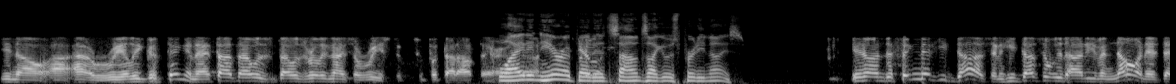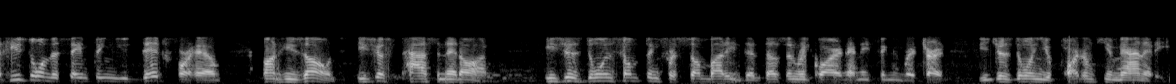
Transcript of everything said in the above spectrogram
you know, uh, a really good thing. And I thought that was that was really nice of Reese to, to put that out there. Well, I didn't uh, hear it, but it sounds like it was pretty nice. You know, and the thing that he does, and he does it without even knowing, is that he's doing the same thing you did for him on his own. He's just passing it on. He's just doing something for somebody that doesn't require anything in return. You're just doing your part of humanity.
